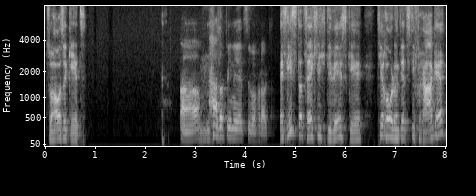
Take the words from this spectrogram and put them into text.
zu Hause geht? Uh, na, da bin ich jetzt überfragt. Es ist tatsächlich die WSG Tirol. Und jetzt die Frage,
